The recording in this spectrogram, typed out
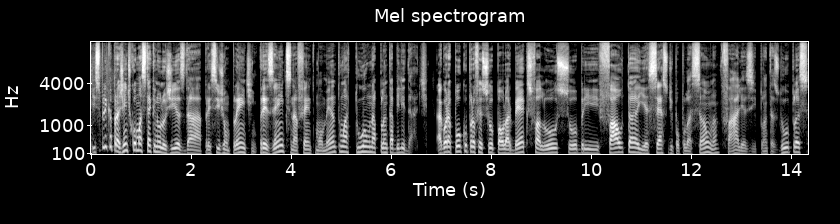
explica pra gente como as tecnologias da Precision Planting presentes na Fendt Momentum atuam na plantabilidade. Agora há pouco o professor Paulo Arbex falou sobre falta e excesso de população, né? falhas e plantas duplas,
